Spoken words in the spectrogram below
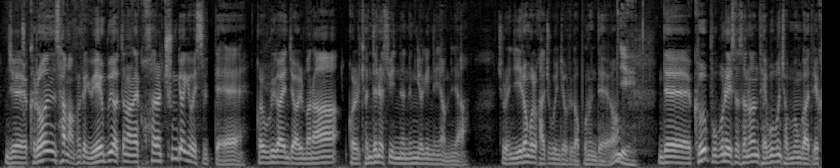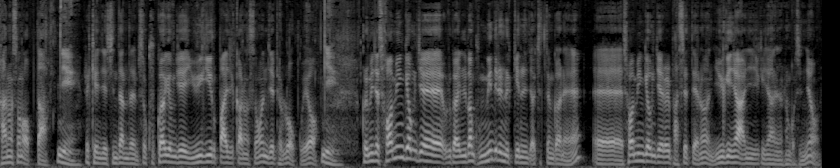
이제 그런 상황, 그러니까 외부의 어떤 하나의 커다란 충격이 있을 때, 그걸 우리가 이제 얼마나 그걸 견뎌낼 수 있는 능력이 있느냐 없느냐. 주로 이제 이런 걸 가지고 이제 우리가 보는데요. 예. 근데 그 부분에 있어서는 대부분 전문가들이 가능성은 없다. 예. 이렇게 이제 진단하면서 국가 경제의 위기로 빠질 가능성은 이제 별로 없고요. 예. 그러면 이제 서민 경제 우리가 일반 국민들이 느끼는 어쨌든 간에 에, 서민 경제를 봤을 때는 위기냐 아니기냐는 것은요.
